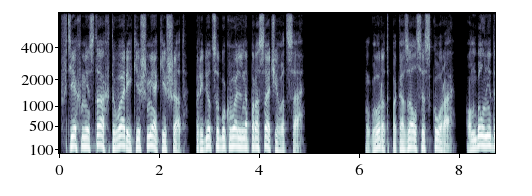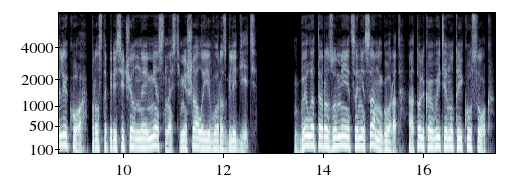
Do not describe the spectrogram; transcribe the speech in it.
В тех местах твари кишмя кишат, придется буквально просачиваться. Город показался скоро. Он был недалеко, просто пересеченная местность мешала его разглядеть. Был это, разумеется, не сам город, а только вытянутый кусок,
